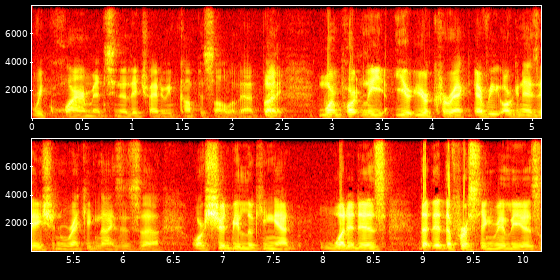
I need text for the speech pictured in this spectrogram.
requirements, you know, they try to encompass all of that. But Right. more importantly, you're, you're correct. Every organization recognizes uh, or should be looking at what it is. The, the first thing really is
